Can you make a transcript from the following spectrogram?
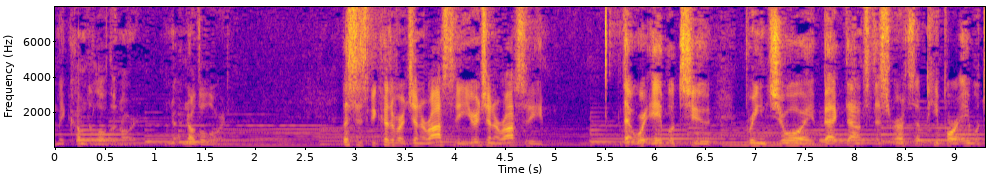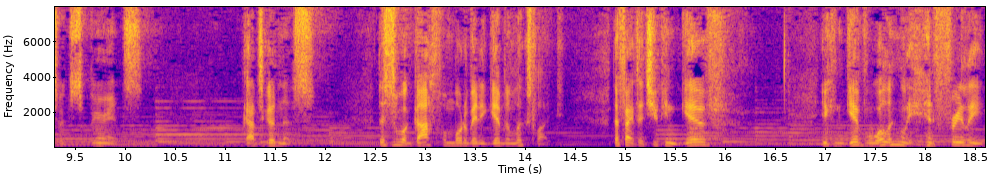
may come to know the Lord. Know the Lord. This is because of our generosity, your generosity, that we're able to bring joy back down to this earth, that people are able to experience God's goodness. This is what gospel motivated giving looks like. The fact that you can give, you can give willingly and freely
